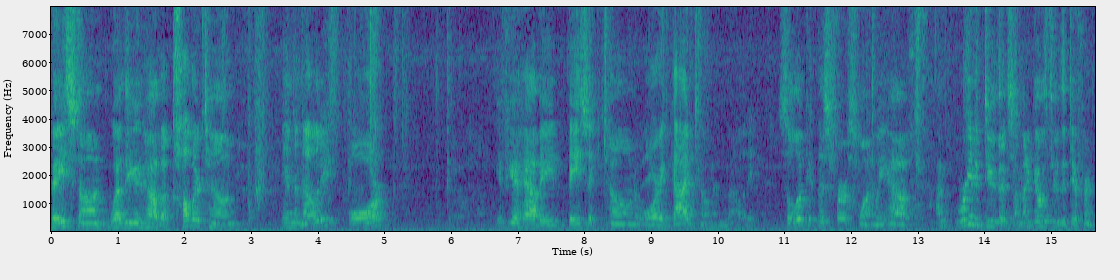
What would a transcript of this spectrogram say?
based on whether you have a color tone in the melody or if you have a basic tone or a guide tone in the melody. So look at this first one. We have, I'm, we're going to do this. I'm going to go through the different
